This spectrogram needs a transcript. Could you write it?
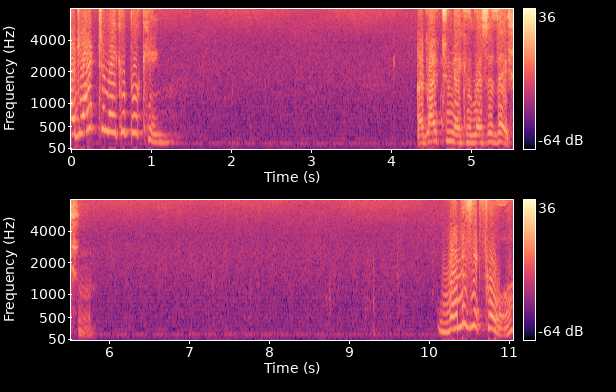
I'd like to make a booking. I'd like to make a reservation. When is it for?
